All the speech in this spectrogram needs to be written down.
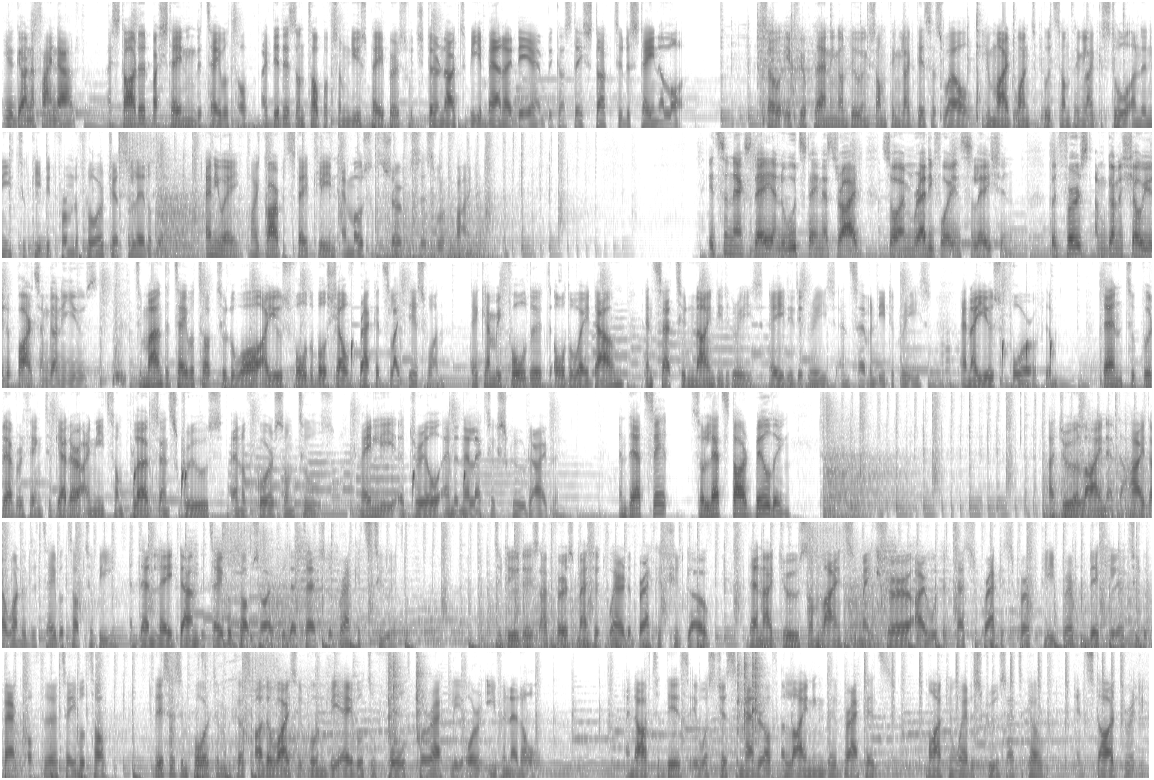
You're gonna find out. I started by staining the tabletop. I did this on top of some newspapers, which turned out to be a bad idea because they stuck to the stain a lot. So if you're planning on doing something like this as well, you might want to put something like a stool underneath to keep it from the floor just a little bit. Anyway, my carpet stayed clean and most of the surfaces were fine. It's the next day and the wood stain has dried, so I'm ready for installation. But first I'm gonna show you the parts I'm gonna use. To mount the tabletop to the wall I use foldable shelf brackets like this one. They can be folded all the way down and set to 90 degrees, 80 degrees and 70 degrees and I use 4 of them. Then to put everything together I need some plugs and screws and of course some tools, mainly a drill and an electric screwdriver. And that's it, so let's start building. I drew a line at the height I wanted the tabletop to be and then laid down the tabletop so I could attach the brackets to it. To do this I first measured where the bracket should go, then I drew some lines to make sure I would attach the brackets perfectly perpendicular to the back of the tabletop. This is important because otherwise it wouldn't be able to fold correctly or even at all. And after this it was just a matter of aligning the brackets marking where the screws had to go, and start drilling.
